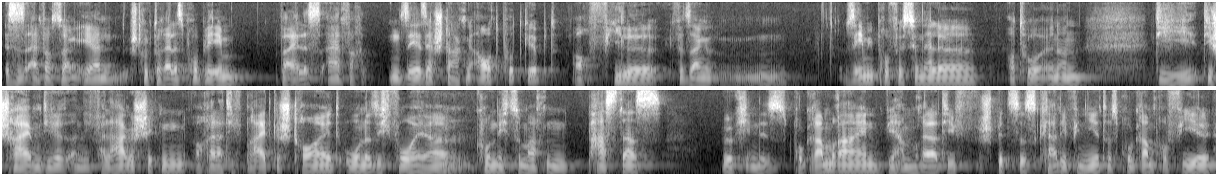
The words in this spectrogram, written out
es ist einfach sozusagen eher ein strukturelles Problem, weil es einfach einen sehr, sehr starken Output gibt. Auch viele, ich würde sagen, semi-professionelle AutorInnen, die, die Schreiben, die an die Verlage schicken, auch relativ breit gestreut, ohne sich vorher mhm. kundig zu machen, passt das wirklich in dieses Programm rein. Wir haben ein relativ spitzes, klar definiertes Programmprofil.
